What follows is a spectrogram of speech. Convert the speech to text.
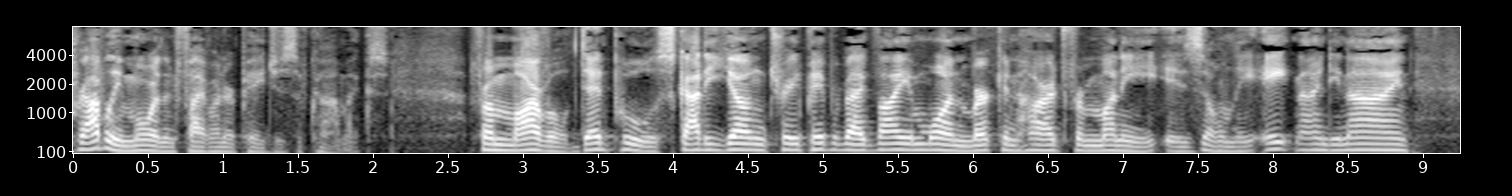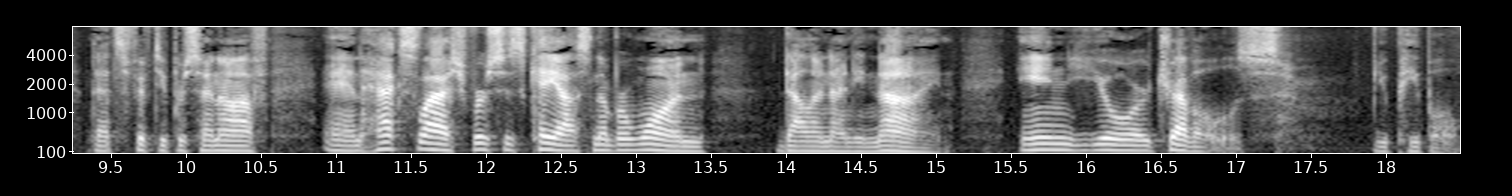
probably more than 500 pages of comics. From Marvel, Deadpool, Skottie Young, trade paperback volume one, Mercin' Hard for Money is only eight ninety nine. That's fifty percent off. And Hack Slash versus Chaos number one, $1.99. In your travels, you people.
